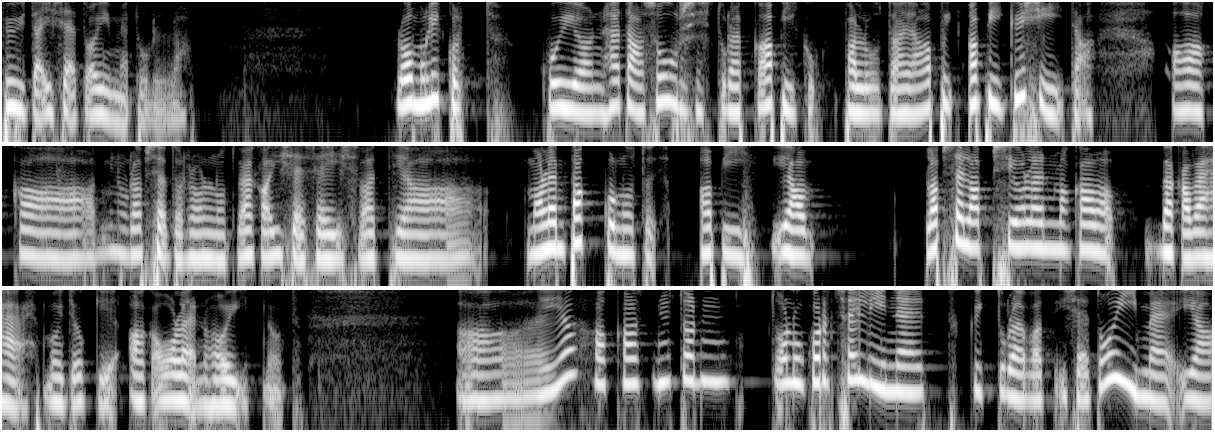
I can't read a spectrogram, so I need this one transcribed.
püüda ise toime tulla. loomulikult, kui on häda suur, siis tuleb ka abi paluda ja abi, abi küsida, aga minu lapsed on olnud väga iseseisvad ja ma olen pakkunud abi ja lapselapsi olen ma ka väga vähe muidugi, aga olen hoidnud. jah, aga nüüd on olukord selline, et kõik tulevad ise toime ja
